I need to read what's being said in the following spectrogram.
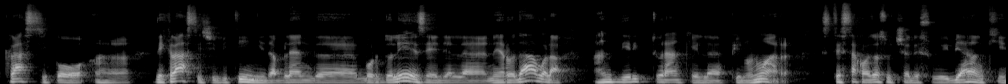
classico, eh, dei classici vitigni da blend bordolese e del Nero d'Avola addirittura anche il Pinot Noir. Stessa cosa succede sui bianchi,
